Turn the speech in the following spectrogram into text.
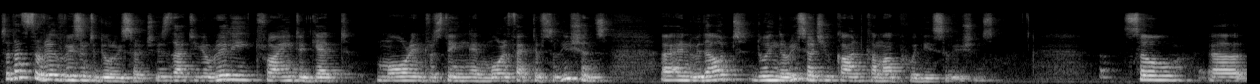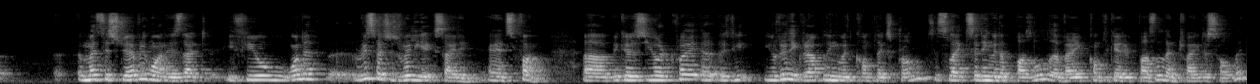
So that's the real reason to do research, is that you're really trying to get more interesting and more effective solutions and without doing the research, you can't come up with these solutions. So uh, a message to everyone is that if you want to, uh, research is really exciting and it's fun. Uh, because you're uh, you're really grappling with complex problems. It's like sitting with a puzzle, a very complicated puzzle, and trying to solve it.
